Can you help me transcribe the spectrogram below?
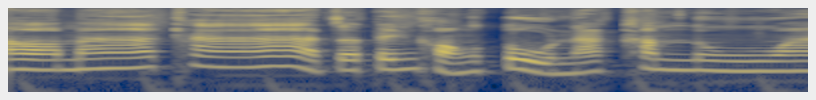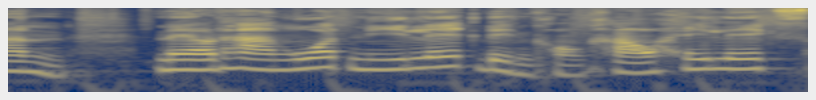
ต่อมาค่ะ จะเป็นของตู่นักคำนวณ แนวทางงวดนี้เลขเด่นของเขาให้เลข 2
